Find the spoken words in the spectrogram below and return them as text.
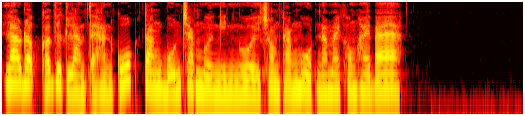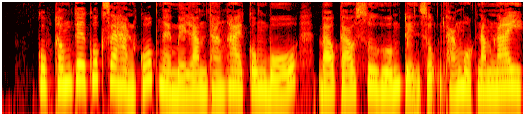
Lao động có việc làm tại Hàn Quốc tăng 410.000 người trong tháng 1 năm 2023. Cục Thống kê Quốc gia Hàn Quốc ngày 15 tháng 2 công bố báo cáo xu hướng tuyển dụng tháng 1 năm nay.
